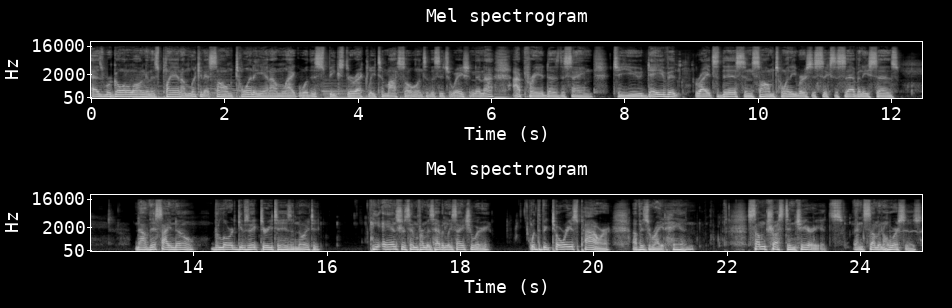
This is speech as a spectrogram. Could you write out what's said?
as we're going along in this plan, I'm looking at Psalm 20 and I'm like, well, this speaks directly to my soul and to the situation. And I, I pray it does the same to you. David writes this in Psalm 20, verses 6 to 7. He says, Now this I know, the Lord gives victory to his anointed. He answers him from his heavenly sanctuary with the victorious power of his right hand. Some trust in chariots and some in horses,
